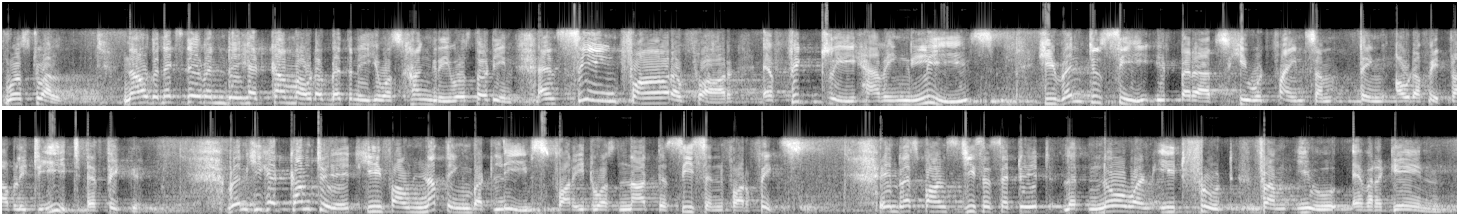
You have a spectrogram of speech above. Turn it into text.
Verse 12. Now the next day when they had come out of Bethany, he was hungry. Verse 13. And seeing far afar a fig tree having leaves, he went to see if perhaps he would find something out of it, probably to eat a fig. When he had come to it, he found nothing but leaves, for it was not the season for figs. In response, Jesus said to it, Let no one eat fruit from you ever again.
